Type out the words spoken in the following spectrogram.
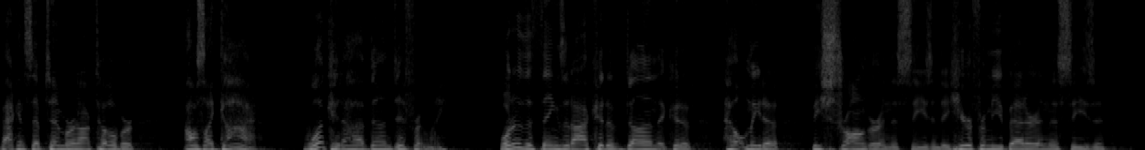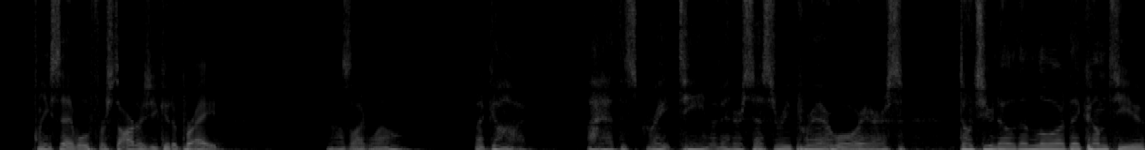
back in September and October, I was like, God, what could I have done differently? What are the things that I could have done that could have helped me to be stronger in this season, to hear from you better in this season? And he said, Well, for starters, you could have prayed. And I was like, Well, but God, I had this great team of intercessory prayer warriors. Don't you know them, Lord? They come to you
